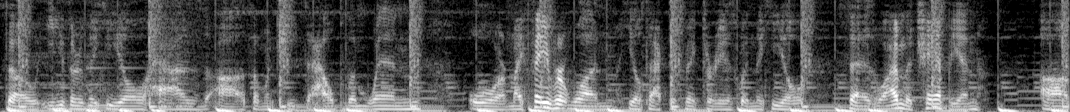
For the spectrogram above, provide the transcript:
So either the heel has uh, someone cheat to help them win, or my favorite one, heel tactic victory, is when the heel says, "Well, I'm the champion." Um,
